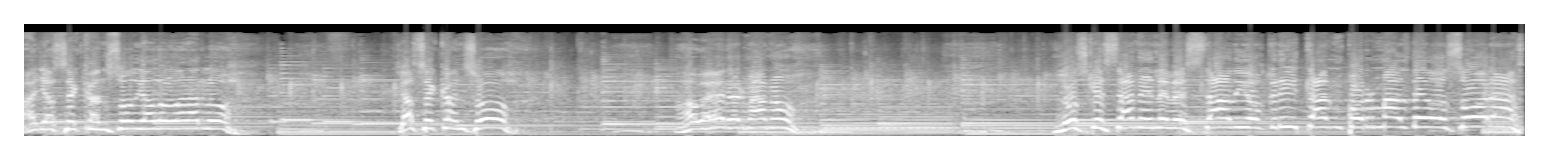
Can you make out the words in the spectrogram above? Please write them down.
Ah, ya se cansó de adorarlo. Ya se cansó. A ver, hermano. Los que están en el estadio gritan por más de dos horas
